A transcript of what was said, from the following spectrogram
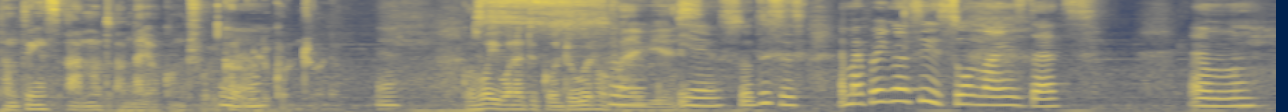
Some things are not under your control. You can't really control them. Because what you wanted to control it for five years. Yeah. So this is and my pregnancy is so nice that, um,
